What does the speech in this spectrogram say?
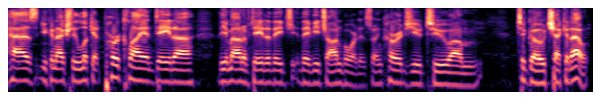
Has you can actually look at per client data, the amount of data they they've each onboarded. So I encourage you to um, to go check it out.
